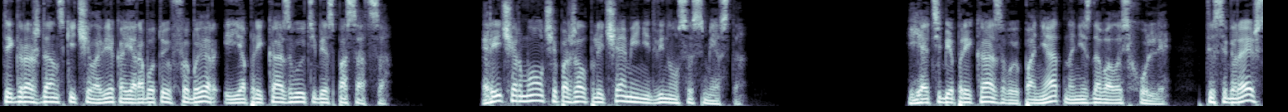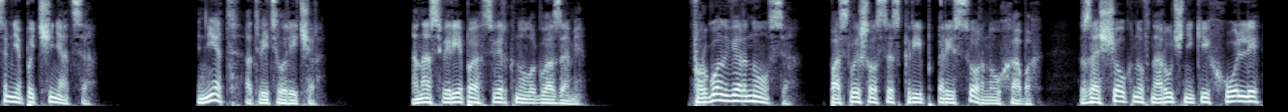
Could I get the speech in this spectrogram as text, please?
Ты гражданский человек, а я работаю в ФБР, и я приказываю тебе спасаться». Ричард молча пожал плечами и не двинулся с места. «Я тебе приказываю, понятно?» — не сдавалась Холли. «Ты собираешься мне подчиняться?» «Нет», — ответил Ричард. Она свирепо сверкнула глазами. Фургон вернулся. Послышался скрип рессор на ухабах. Защелкнув наручники Холли,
